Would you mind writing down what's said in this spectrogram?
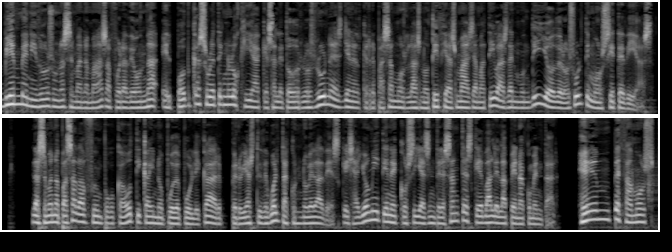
Bienvenidos una semana más a Fuera de Onda, el podcast sobre tecnología que sale todos los lunes y en el que repasamos las noticias más llamativas del mundillo de los últimos siete días. La semana pasada fue un poco caótica y no pude publicar, pero ya estoy de vuelta con novedades, que Xiaomi tiene cosillas interesantes que vale la pena comentar. Empezamos.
